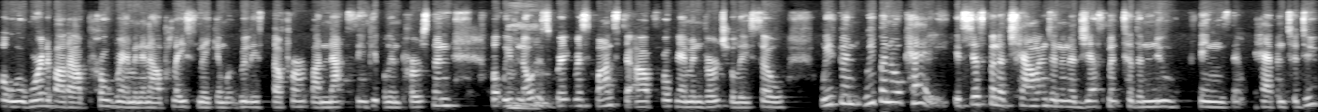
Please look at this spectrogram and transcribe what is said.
But we're worried about our programming and our placemaking would really suffer by not seeing people in person. But we've mm-hmm. noticed great response to our programming virtually, so we've been we've been okay. It's just been a challenge and an adjustment to the new things that we're having to do.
